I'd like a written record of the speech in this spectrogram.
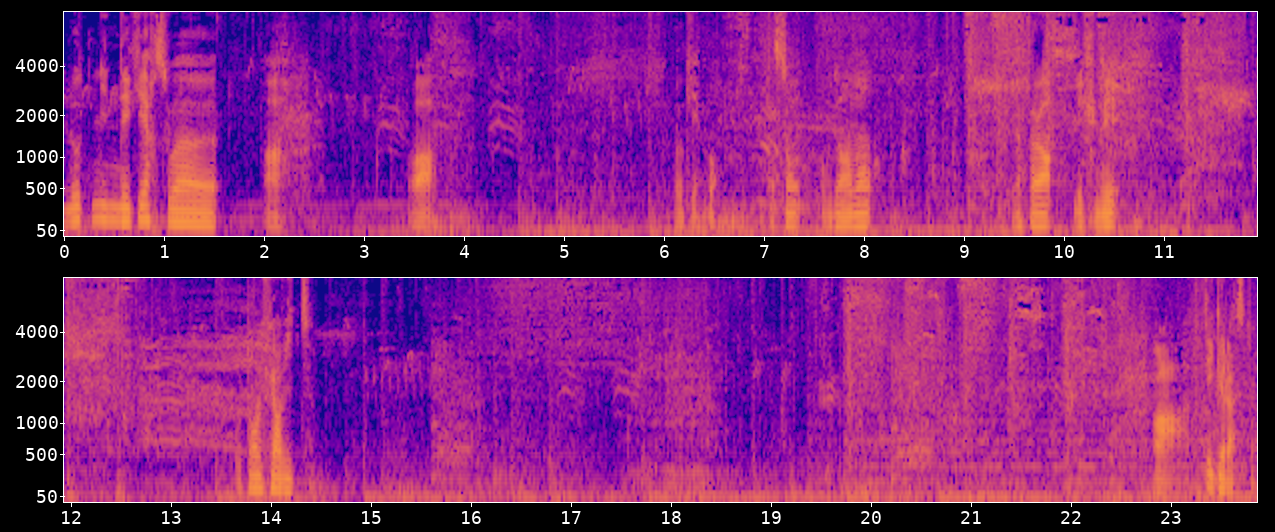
l'autre nid de Necker soit. euh, Ah. Oh. Ok, bon. De toute façon, au bout d'un moment, il va falloir les fumer. Autant le faire vite. Ah, dégueulasse toi.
